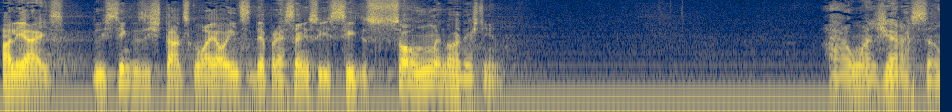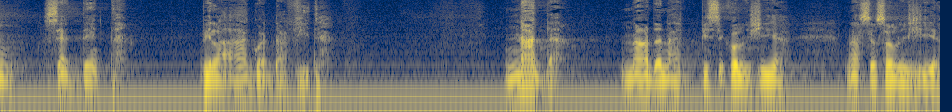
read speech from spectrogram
Aliás, dos cinco estados com maior índice de depressão e suicídio, só um é nordestino. Há uma geração sedenta pela água da vida. Nada, nada na psicologia, na sociologia,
